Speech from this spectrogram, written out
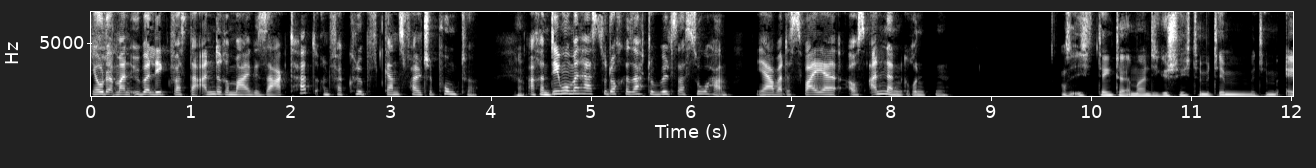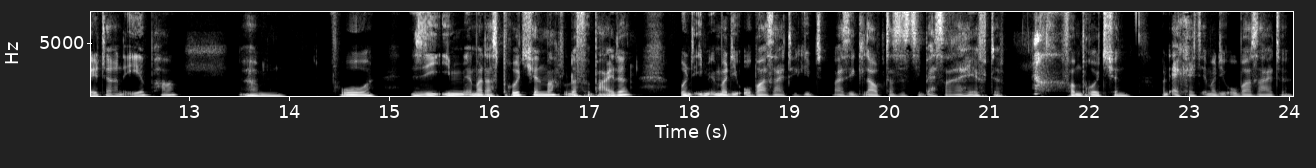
Ja, oder man überlegt, was der andere mal gesagt hat und verknüpft ganz falsche Punkte. Ja. Ach, in dem Moment hast du doch gesagt, du willst das so haben. Ja, aber das war ja aus anderen Gründen. Also ich denke da immer an die Geschichte mit dem mit dem älteren Ehepaar, ähm, wo sie ihm immer das Brötchen macht oder für beide und ihm immer die Oberseite gibt, weil sie glaubt, das ist die bessere Hälfte vom Brötchen und er kriegt immer die Oberseite.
